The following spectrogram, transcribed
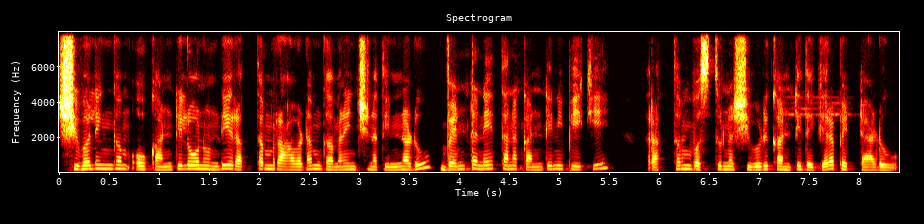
శివలింగం ఓ కంటిలో నుండి రక్తం రావడం గమనించిన తిన్నడు. వెంటనే తన కంటిని పీకి రక్తం వస్తున్న శివుడి కంటి దగ్గర పెట్టాడు.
